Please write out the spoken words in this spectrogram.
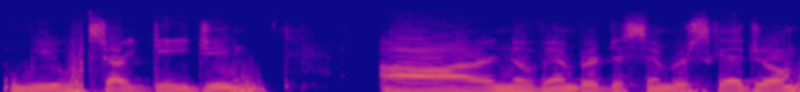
we will start gauging our November December schedule.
